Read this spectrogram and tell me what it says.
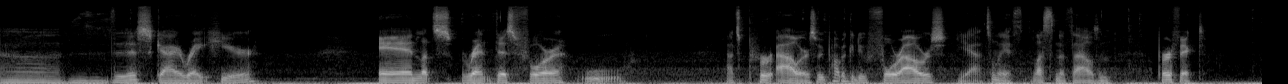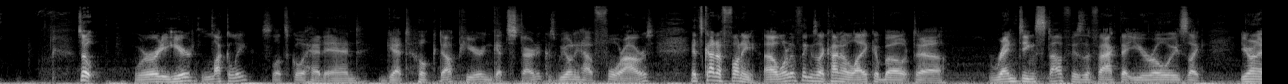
uh, this guy right here. And let's rent this for, ooh, that's per hour, so we probably could do four hours. Yeah, it's only less than a thousand. Perfect. So, we're already here, luckily, so let's go ahead and get hooked up here and get started, because we only have four hours. It's kind of funny. Uh, one of the things I kind of like about uh, renting stuff is the fact that you're always like, you're on a,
